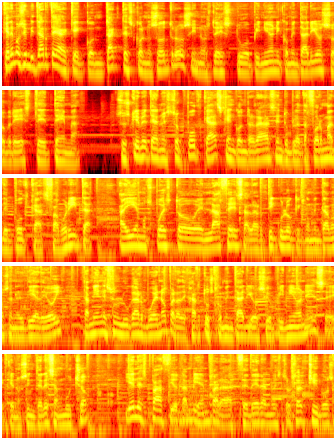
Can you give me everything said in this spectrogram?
Queremos invitarte a que contactes con nosotros y nos des tu opinión y comentarios sobre este tema. Suscríbete a nuestro podcast que encontrarás en tu plataforma de podcast favorita. Ahí hemos puesto enlaces al artículo que comentamos en el día de hoy. También es un lugar bueno para dejar tus comentarios y opiniones eh, que nos interesan mucho y el espacio también para acceder a nuestros archivos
